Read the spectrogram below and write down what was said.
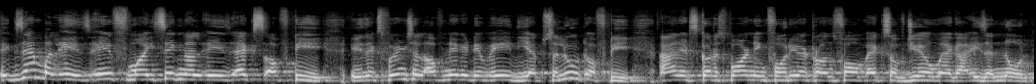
Example is if my signal is x of t is exponential of negative a the absolute of t and its corresponding Fourier transform x of j omega is unknown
